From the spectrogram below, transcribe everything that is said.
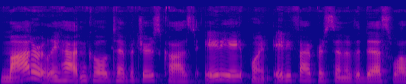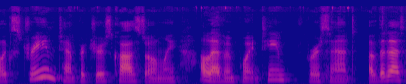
moderately hot and cold temperatures caused 88.85% of the deaths, while extreme temperatures caused only 11.2% of the deaths.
